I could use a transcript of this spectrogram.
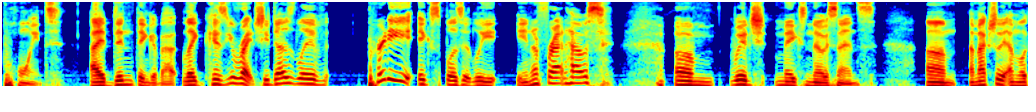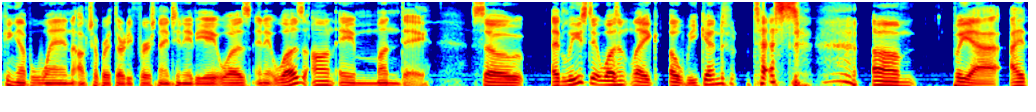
point. I didn't think about like cuz you're right. She does live pretty explicitly in a frat house, um, which makes no sense. Um, I'm actually I'm looking up when October 31st, 1988 was, and it was on a Monday. So at least it wasn't like a weekend test. um, but yeah, I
